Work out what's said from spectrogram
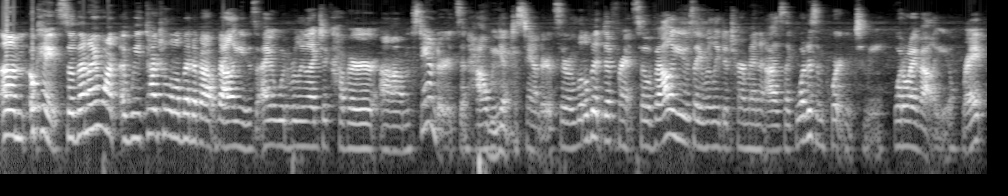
Um, okay, so then I want, we talked a little bit about values. I would really like to cover um, standards and how we get Mm. to standards. They're a little bit different. So, values I really determine as like, what is important to me? What do I value, right?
